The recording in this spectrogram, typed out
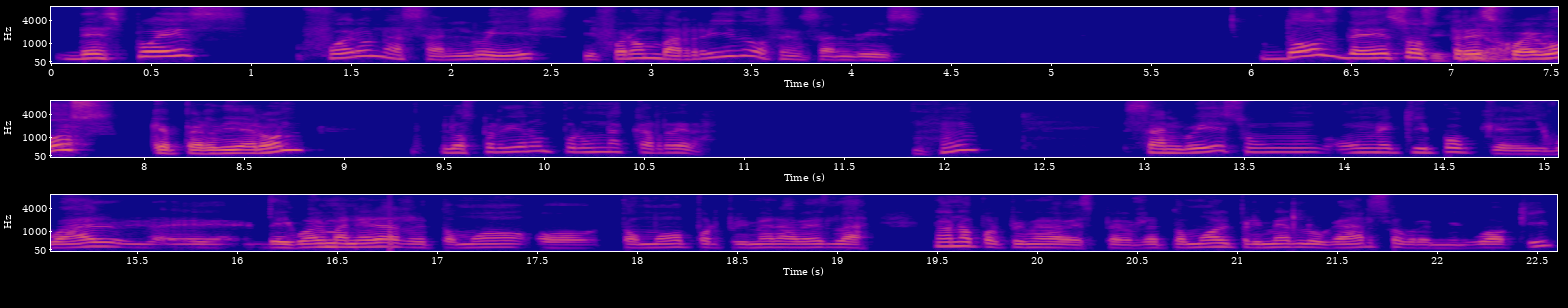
Después fueron a San Luis y fueron barridos en San Luis. Dos de esos tres juegos que perdieron, los perdieron por una carrera. San Luis, un, equipo que igual, eh, de igual manera retomó o tomó por primera vez la, no, no por primera vez, pero retomó el primer lugar sobre Milwaukee,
